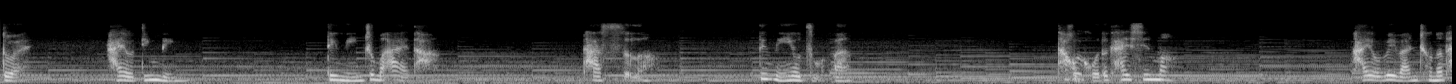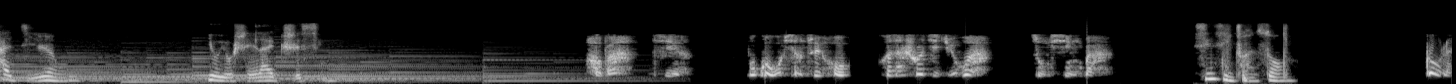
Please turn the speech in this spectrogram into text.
对，还有丁玲，丁玲这么爱他，他死了，丁玲又怎么办？他会活得开心吗？还有未完成的太极任务，又有谁来执行？好吧，姐。不过我想最后和他说几句话，总行吧？星星传送。够了，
